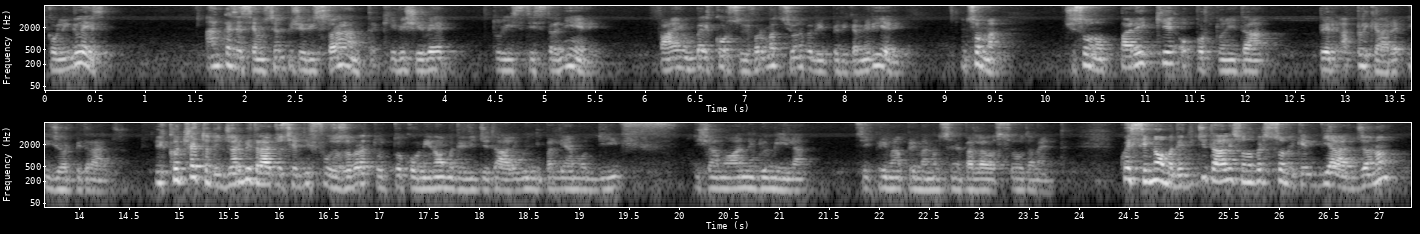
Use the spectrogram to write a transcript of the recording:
con l'inglese anche se sei un semplice ristorante che riceve turisti stranieri, fai un bel corso di formazione per i, per i camerieri. Insomma, ci sono parecchie opportunità per applicare il geoarbitraggio. Il concetto di geoarbitraggio si è diffuso soprattutto con i nomadi digitali, quindi parliamo di, diciamo, anni 2000, sì, prima, prima non se ne parlava assolutamente. Questi nomadi digitali sono persone che viaggiano,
